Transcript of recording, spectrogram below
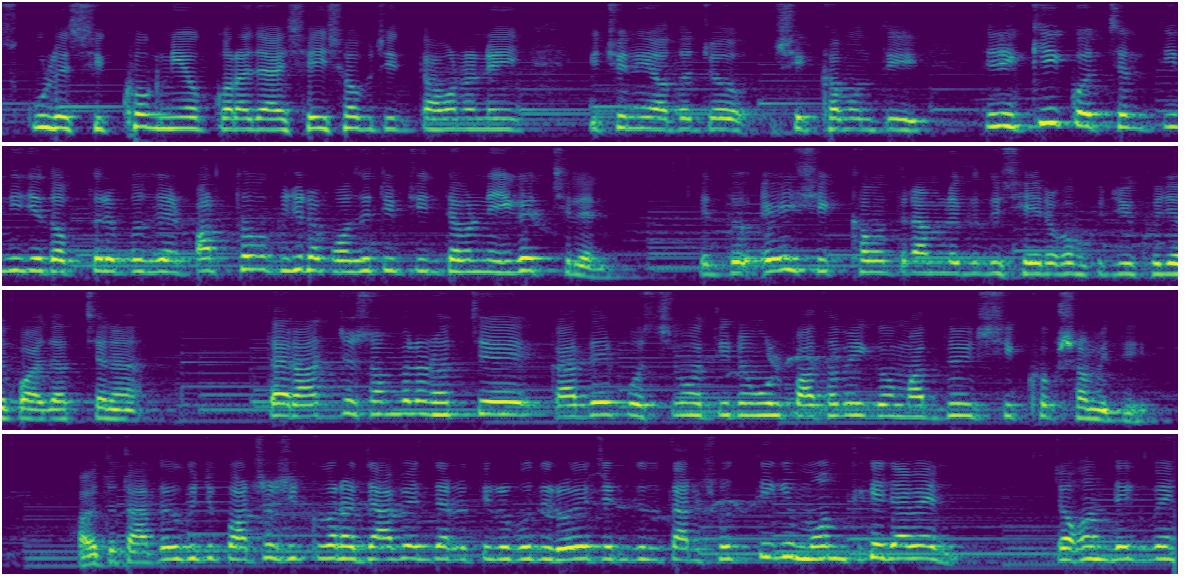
স্কুলে শিক্ষক নিয়োগ করা যায়? সেই সব চিন্তা ভাবনা নেই, কিছু নেই, অথচ শিক্ষামন্ত্রী তিনি কি করছেন? তিনি যে দপ্তরে বসলেন পার্থক্য কিছুটা পজিটিভ চিন্তা ভাবনা নিয়ে এগোচ্ছিলেন। কিন্তু এই শিক্ষামন্ত্রীর আমলে কিন্তু সেই রকম কিছুই খুঁজে পাওয়া যাচ্ছে না। তাই রাজ্য সম্মেলন হচ্ছে কাদের? পশ্চিমবঙ্গ তৃণমূল প্রাথমিক ও মাধ্যমিক শিক্ষক সমিতি। হয়তো তাতেও কিছু পার্শ্ব শিক্ষকরা যাবেন, যারা তৃণমূলপতি রয়েছেন, কিন্তু তারা সত্যি কি মন থেকে যাবেন? যখন দেখবেন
